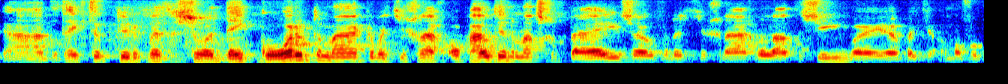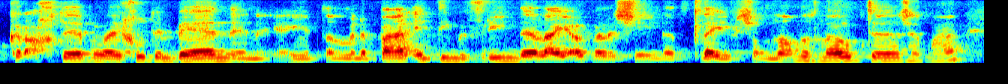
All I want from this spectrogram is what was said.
ja, dat heeft ook natuurlijk met een soort decorum te maken, wat je graag ophoudt in de maatschappij. Zo van dat je graag wil laten zien waar je, wat je allemaal voor kracht hebt en waar je goed in bent. En, je hebt dan met een paar intieme vrienden, laat je ook wel eens zien dat het leven soms anders loopt, uh, zeg maar.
